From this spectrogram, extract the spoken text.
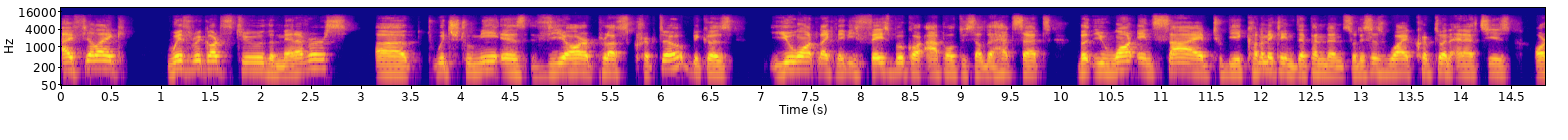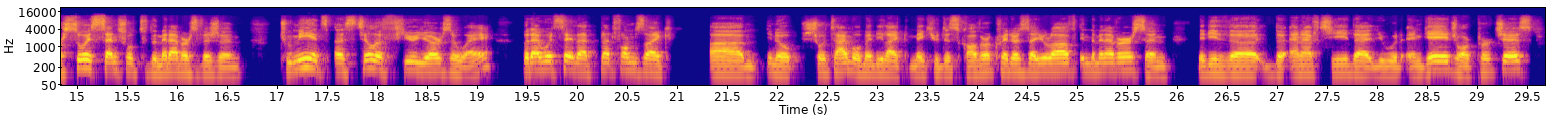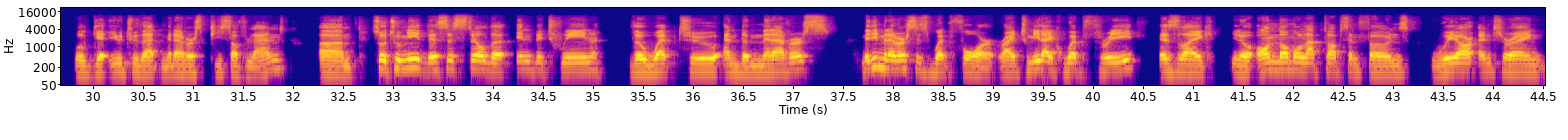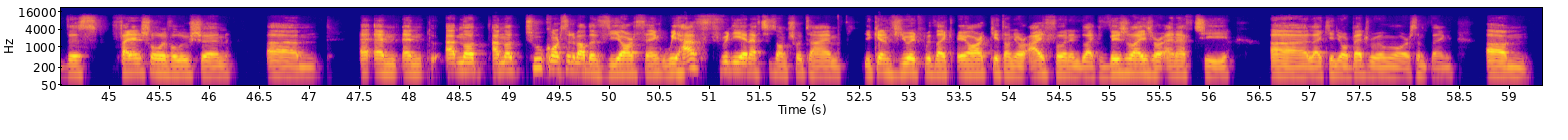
I feel like with regards to the metaverse, uh, which to me is VR plus crypto, because you want like maybe Facebook or Apple to sell the headset, but you want inside to be economically independent. So this is why crypto and NFTs are so essential to the metaverse vision to me, it's uh, still a few years away. But I would say that platforms like um, you know, Showtime will maybe like make you discover creators that you love in the metaverse, and maybe the the NFT that you would engage or purchase will get you to that metaverse piece of land. Um, so to me, this is still the in between the Web two and the metaverse. Maybe metaverse is Web four, right? To me, like Web three is like you know on normal laptops and phones. We are entering this financial revolution um, and and I'm not I'm not too concerned about the VR thing. We have 3D NFTs on Showtime. You can view it with like ARKit on your iPhone and like visualize your NFT uh, like in your bedroom or something. Um,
